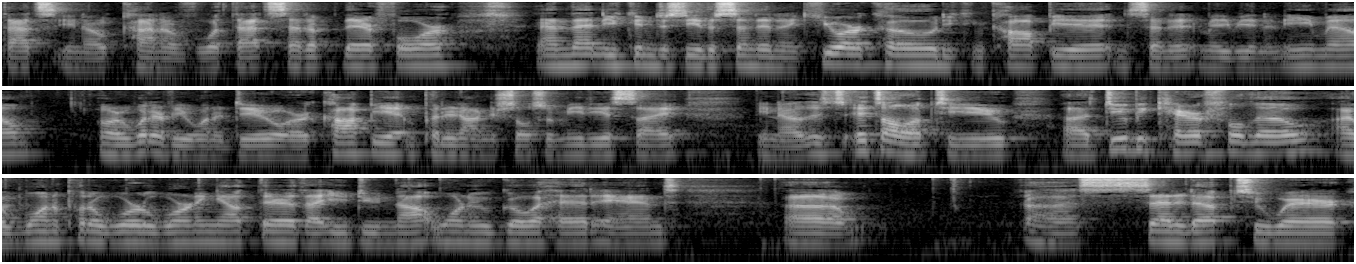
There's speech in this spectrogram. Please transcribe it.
That's you know kind of what that's set up there for. And then you can just either send it in a qr code you can copy it and send it maybe in an email or whatever you want to do, or copy it and put it on your social media site. You know, it's, it's all up to you. Uh, do be careful though. I want to put a word of warning out there that you do not want to go ahead and uh, uh, set it up to where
